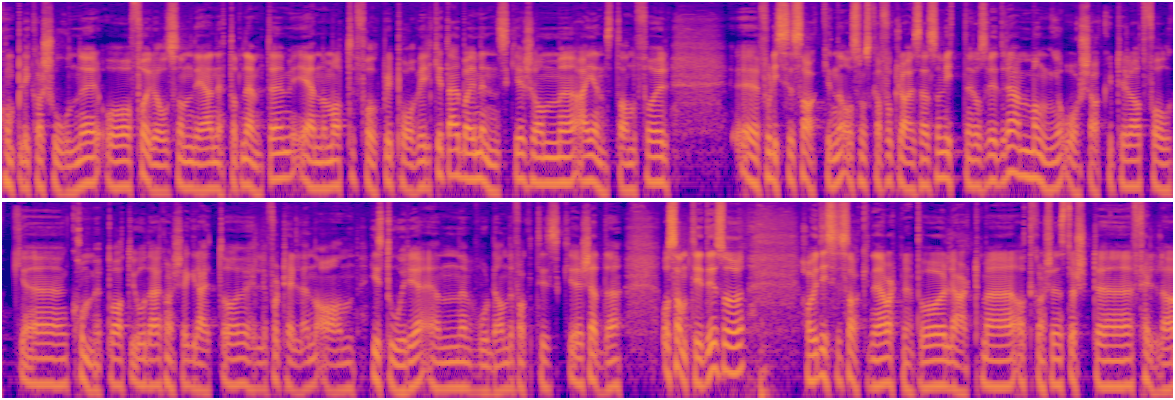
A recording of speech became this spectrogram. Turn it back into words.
komplikasjoner og forhold som det jeg nettopp nevnte, gjennom at folk blir påvirket. Det er jo bare mennesker som er gjenstand for Eh, for disse sakene, og som skal forklare seg som vitner osv., er mange årsaker til at folk eh, kommer på at jo, det er kanskje greit å heller fortelle en annen historie enn hvordan det faktisk eh, skjedde. Og samtidig så har jo disse sakene jeg har vært med på lært meg at kanskje den største fella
